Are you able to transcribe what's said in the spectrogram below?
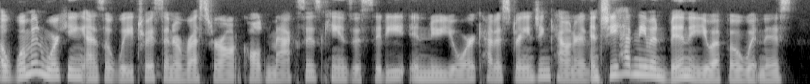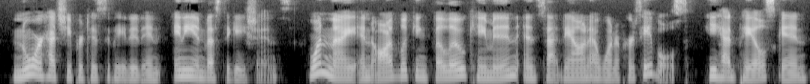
A woman working as a waitress in a restaurant called Max's Kansas City in New York had a strange encounter and she hadn't even been a UFO witness, nor had she participated in any investigations. One night, an odd looking fellow came in and sat down at one of her tables. He had pale skin,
